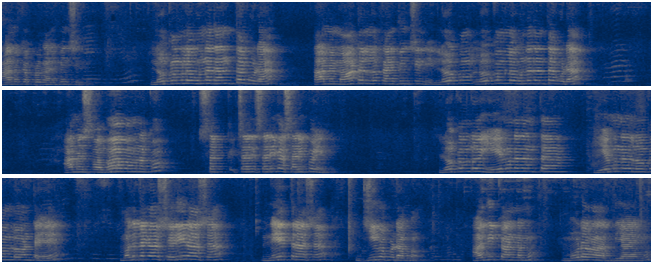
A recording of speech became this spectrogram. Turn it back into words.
ఆమెకు అప్పుడు కనిపించింది. లోకంలో ఉన్నదంతా కూడా ఆమె మాటల్లో కనిపించింది. లోకం లోకంలో ఉన్నదంతా కూడా ఆమె స్వభావమునకు సక్- సరి సరిగా సరిపోయింది. లోకంలో ఏమున్నదంతా? ఏమున్నది లోకంలో అంటే మొదటగా శరీరాశ నేత్రాశ జీవపుడంబం ఆది కాండము మూడవ అధ్యాయము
